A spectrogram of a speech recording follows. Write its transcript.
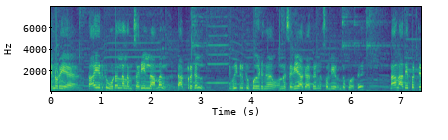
என்னுடைய தாயிற்கு உடல் நலம் சரியில்லாமல் டாக்டர்கள் வீட்டிற்கு போயிடுங்க ஒன்றும் சரியாகாதுன்னு சொல்லி இருந்தபோது நான் அதை பற்றி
